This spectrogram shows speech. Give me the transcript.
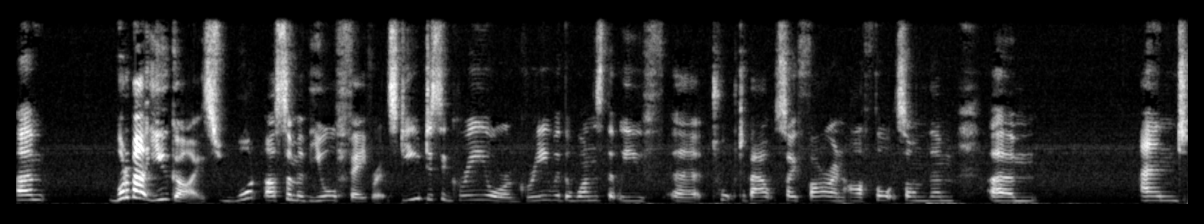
Um, what about you guys? What are some of your favorites? Do you disagree or agree with the ones that we've uh, talked about so far and our thoughts on them? Um, and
